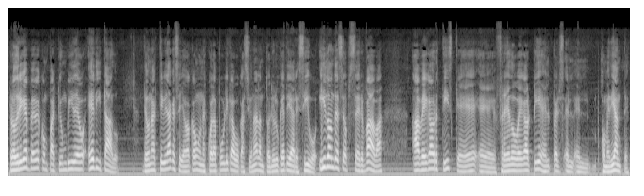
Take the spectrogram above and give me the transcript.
Rodríguez Bebe compartió un video editado de una actividad que se llevó a cabo en una escuela pública vocacional Antonio Luquete y Arecibo y donde se observaba a Vega Ortiz, que es eh, Fredo Vega Ortiz, es el, comediante,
